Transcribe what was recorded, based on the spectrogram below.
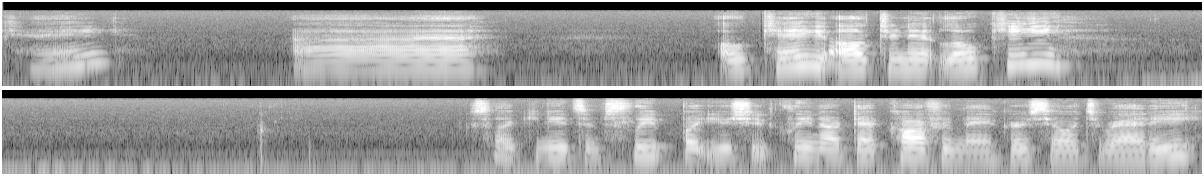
Okay. Uh, okay, alternate Loki. Looks like you need some sleep, but you should clean out that coffee maker so it's ready.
